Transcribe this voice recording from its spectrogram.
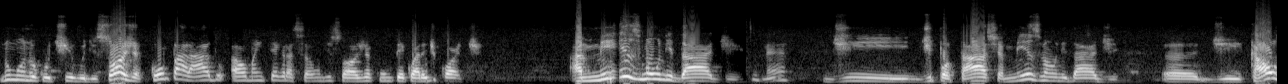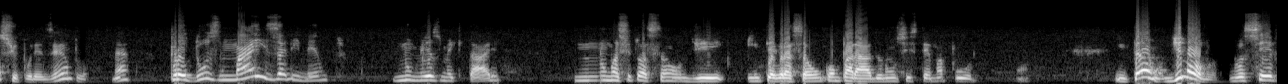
no monocultivo de soja, comparado a uma integração de soja com pecuária de corte a mesma unidade né, de, de potássio, a mesma unidade uh, de cálcio, por exemplo, né, produz mais alimento no mesmo hectare numa situação de integração comparado num sistema puro. Né. Então, de novo, você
